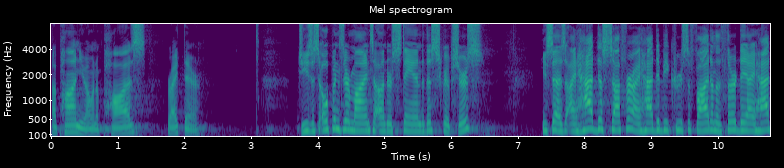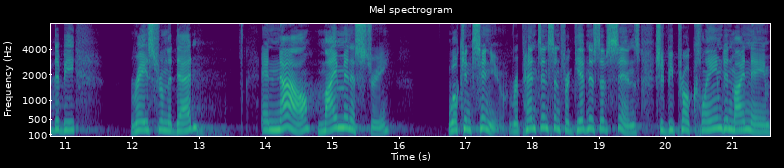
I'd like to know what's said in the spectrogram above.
upon you. I want to pause right there. Jesus opens their mind to understand the scriptures. He says, I had to suffer, I had to be crucified. On the third day, I had to be raised from the dead. And now my ministry will continue. Repentance and forgiveness of sins should be proclaimed in my name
